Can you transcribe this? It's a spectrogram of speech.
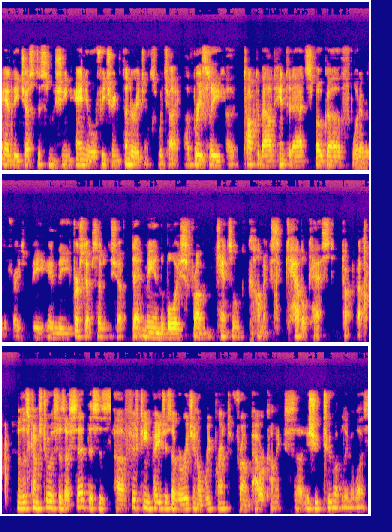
and the Justice Machine annual featuring Thunder Agents, which I uh, briefly uh, talked about, hinted at, spoke of, whatever the phrase would be, in the first episode of the show that me and the boys from Canceled Comics Cabalcast talked about. Now, this comes to us, as I said, this is uh, 15 pages of original reprint from Power Comics, uh, issue two, I believe it was,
